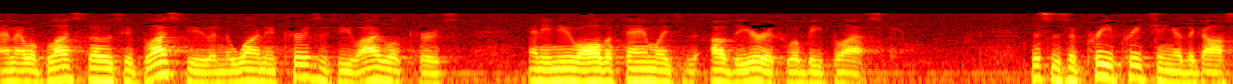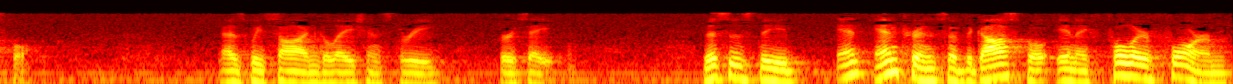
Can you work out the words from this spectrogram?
And I will bless those who bless you, and the one who curses you I will curse. And he knew all the families of the earth will be blessed. This is a pre preaching of the gospel, as we saw in Galatians 3, verse 8. This is the en- entrance of the gospel in a fuller form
